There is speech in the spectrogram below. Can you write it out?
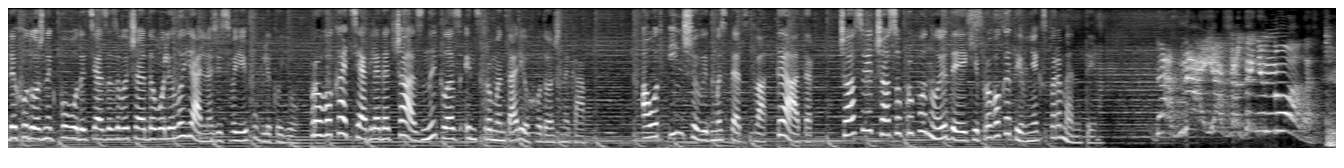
де художник поводиться зазвичай доволі лояльно зі своєю публікою. Провокація глядача зникла з інструментарію художника. А от інший вид мистецтва театр час від часу пропонує деякі провокативні експерименти. Да знаю я, что это не новость!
